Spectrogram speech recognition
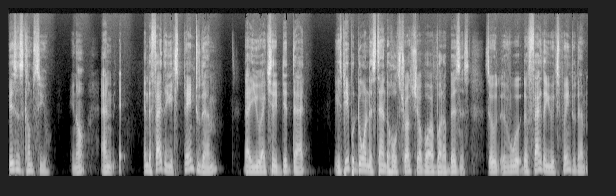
business comes to you you know? And and the fact that you explain to them that you actually did that because people don't understand the whole structure about, about a business so the, the fact that you explain to them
